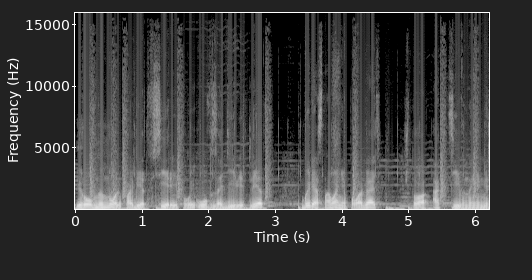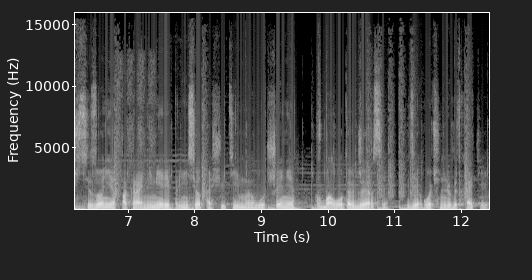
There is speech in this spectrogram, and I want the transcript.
и ровно ноль побед в серии плей-офф за 9 лет, были основания полагать, что активное межсезонье, по крайней мере, принесет ощутимое улучшение в болотах Джерси, где очень любят хоккей.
